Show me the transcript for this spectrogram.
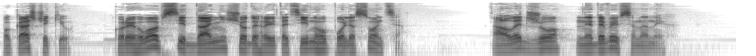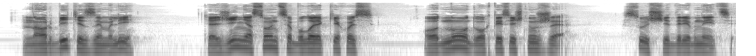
показчиків коригував всі дані щодо гравітаційного поля Сонця. Але Джо не дивився на них. На орбіті Землі тяжіння Сонця було якихось одну двохтисячну Ж, сущі дрібниці.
